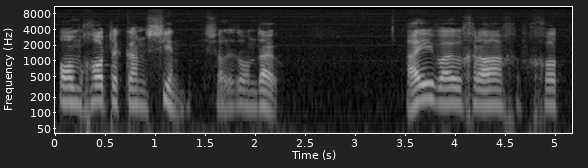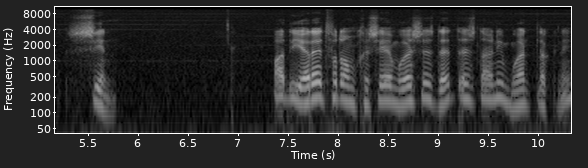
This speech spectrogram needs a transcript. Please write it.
om God te kan sien, sal dit onthou. Hy wou graag God sien. Maar die Heer het vir hom gesê, Mooses, dit is nou nie moendlik nie.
